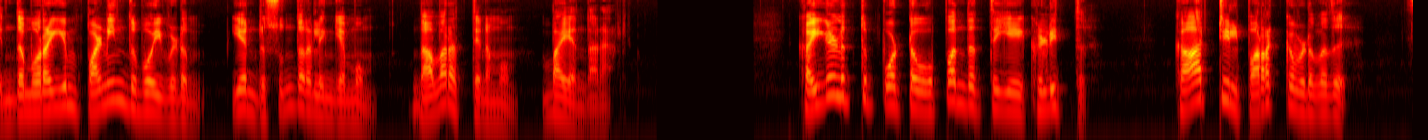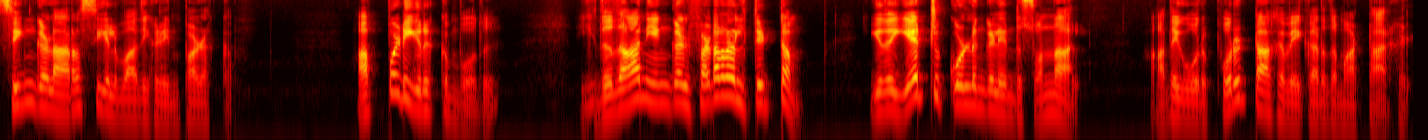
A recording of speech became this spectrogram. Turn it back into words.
இந்த முறையும் பணிந்து போய்விடும் என்று சுந்தரலிங்கமும் நவரத்தினமும் பயந்தனர். கையெழுத்து போட்ட ஒப்பந்தத்தையே கிழித்து காற்றில் பறக்க விடுவது சிங்கள அரசியல்வாதிகளின் பழக்கம். அப்படி இருக்கும்போது இதுதான் எங்கள் ஃபெடரல் திட்டம் இதை ஏற்றுக்கொள்ளுங்கள் என்று சொன்னால் அதை ஒரு பொருட்டாகவே கருத மாட்டார்கள்.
